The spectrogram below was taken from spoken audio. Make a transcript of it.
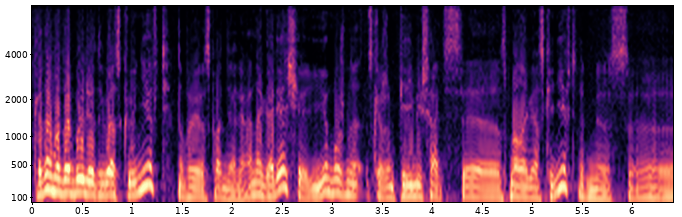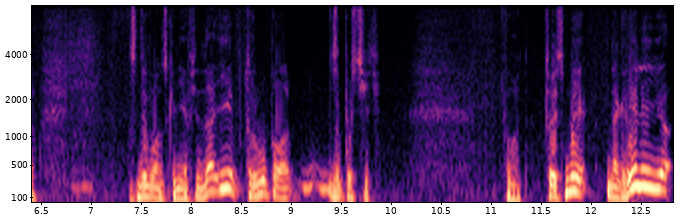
когда мы добыли эту вязкую нефть, на поверхность подняли, она горячая, ее можно, скажем, перемешать с, с маловязкой нефтью, например, с с девонской нефтью, да, и трубу запустить. Вот. То есть мы нагрели ее,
